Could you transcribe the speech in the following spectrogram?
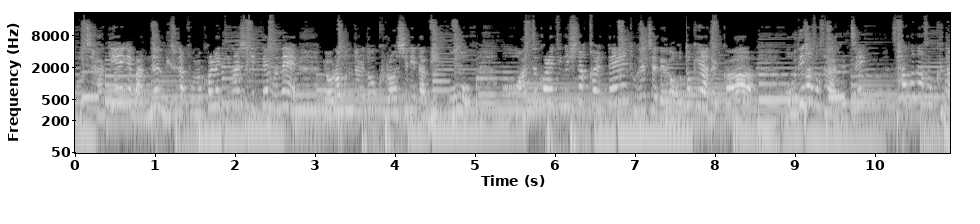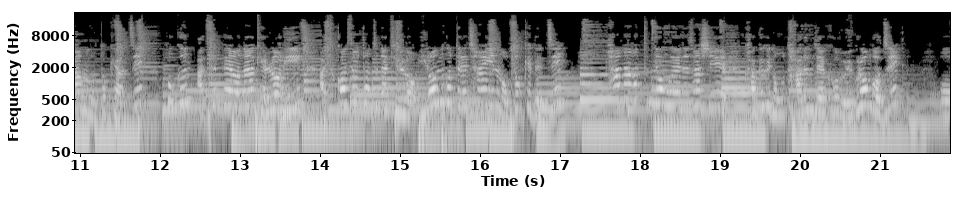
어, 자기에게 맞는 미술 작품을 컬렉팅 하시기 때문에 여러분들도 그러시리라 믿고 어, 아트 컬렉팅을 시작할 때 도대체 내가 어떻게 해야 될까? 어디 가서 사야 되지? 사고 나서 그 다음은 어떻게 하지? 혹은 아트페어나 갤러리, 아트 컨설턴트나 딜러 이런 것들의 차이는 어떻게 되지? 하나 같은 경우에는 사실 가격이 너무 다른데 그건 왜 그런 거지? 어,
